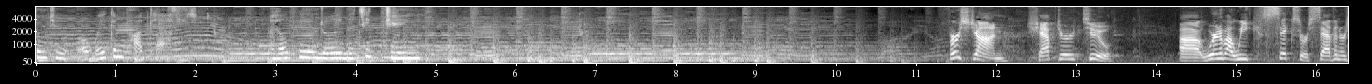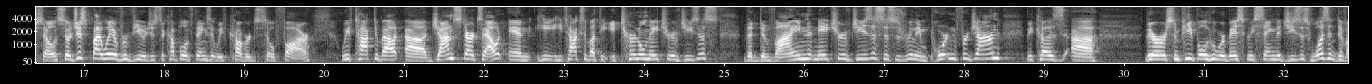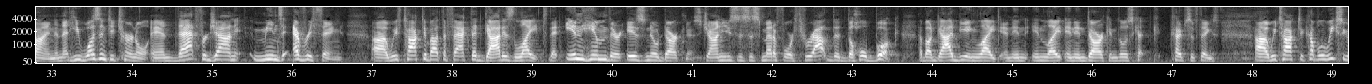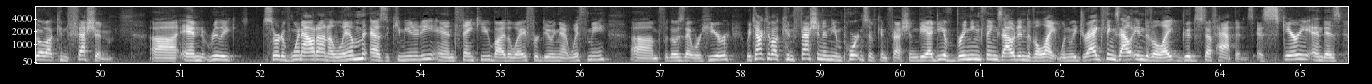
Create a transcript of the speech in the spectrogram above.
welcome to Awaken Podcast. I hope you enjoy the teaching. First John chapter 2. Uh, we're in about week six or seven or so. So, just by way of review, just a couple of things that we've covered so far. We've talked about, uh, John starts out and he, he talks about the eternal nature of Jesus, the divine nature of Jesus. This is really important for John because uh, there are some people who were basically saying that Jesus wasn't divine and that he wasn't eternal. And that for John means everything. Uh, we've talked about the fact that God is light, that in him there is no darkness. John uses this metaphor throughout the, the whole book about God being light and in, in light and in dark and those types of things. Uh, we talked a couple of weeks ago about confession uh, and really sort of went out on a limb as a community, and thank you, by the way, for doing that with me, um, for those that were here. We talked about confession and the importance of confession, the idea of bringing things out into the light. When we drag things out into the light, good stuff happens. As scary and as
